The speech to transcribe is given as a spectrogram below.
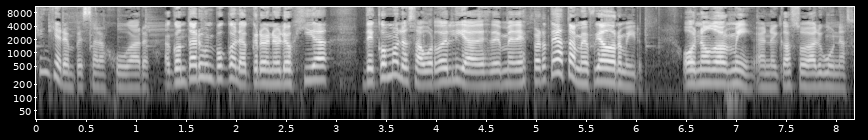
¿Quién quiere empezar a jugar? A contar un poco la cronología de cómo los abordó el día, desde me desperté hasta me fui a dormir. O no dormí, en el caso de algunas.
